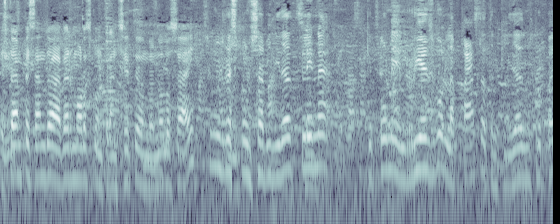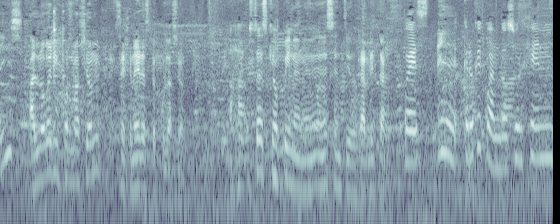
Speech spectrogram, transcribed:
está empezando a haber moros con tranchete donde no los hay. Es una irresponsabilidad plena que pone en riesgo la paz, la tranquilidad de nuestro país. Al no ver información, se genera especulación. Ajá. ¿Ustedes qué opinan en, en ese sentido? Carlita, Pues creo que cuando surgen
